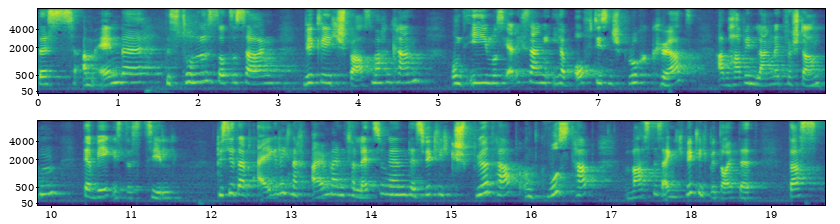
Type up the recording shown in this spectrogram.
das am Ende des Tunnels sozusagen wirklich Spaß machen kann. Und ich muss ehrlich sagen, ich habe oft diesen Spruch gehört, aber habe ihn lange nicht verstanden. Der Weg ist das Ziel. Bis ich dann eigentlich nach all meinen Verletzungen das wirklich gespürt habe und gewusst habe, was das eigentlich wirklich bedeutet. Dass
